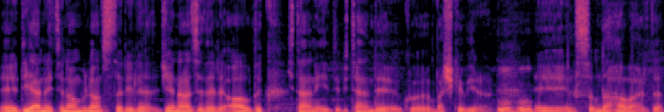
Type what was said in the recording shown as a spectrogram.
E, Diyanet'in ambulanslarıyla cenazeleri aldık. İki taneydi. Bir tane de başka bir hı hı. E, hısım daha vardı.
